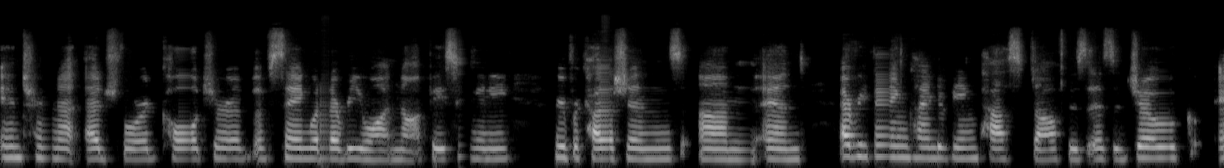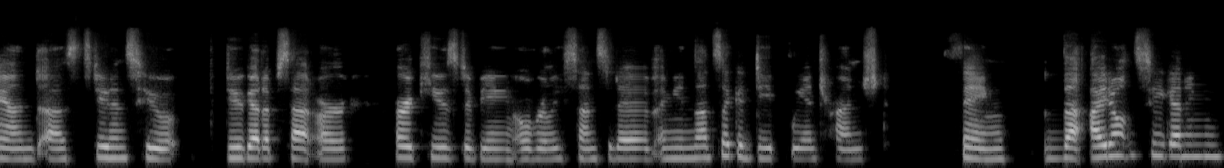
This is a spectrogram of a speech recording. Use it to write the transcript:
internet edge lord culture of, of saying whatever you want, not facing any repercussions, um, and everything kind of being passed off as, as a joke. And uh, students who do get upset are are accused of being overly sensitive. I mean, that's like a deeply entrenched thing that I don't see getting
